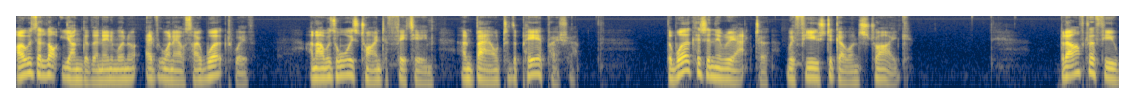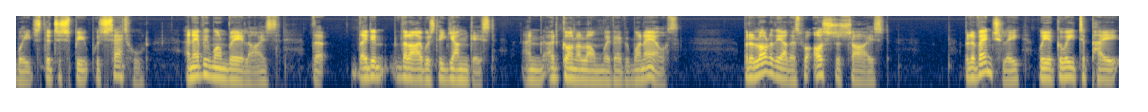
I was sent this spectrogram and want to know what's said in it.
I was a lot younger than anyone, everyone else I worked with, and I was always trying to fit in and bow to the peer pressure. The workers in the reactor refused to go on strike. But after a few weeks, the dispute was settled, and everyone realised they didn't that I was the youngest and had gone along with everyone else. But a lot of the others were ostracised. But eventually, we agreed to pay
